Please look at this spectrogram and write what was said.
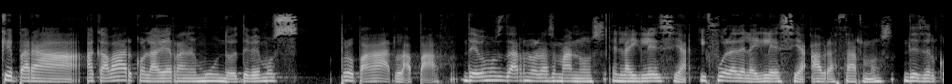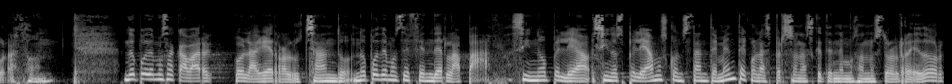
que para acabar con la guerra en el mundo debemos propagar la paz, debemos darnos las manos en la iglesia y fuera de la iglesia abrazarnos desde el corazón. No podemos acabar con la guerra luchando, no podemos defender la paz si, no pelea, si nos peleamos constantemente con las personas que tenemos a nuestro alrededor,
